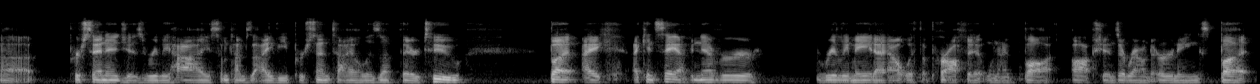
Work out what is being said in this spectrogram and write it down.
uh, percentage is really high. Sometimes the IV percentile is up there too. But I I can say I've never really made out with a profit when I bought options around earnings, but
